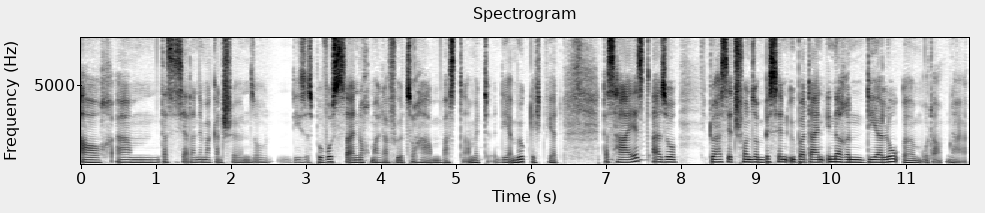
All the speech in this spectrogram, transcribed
Auch, ähm, das ist ja dann immer ganz schön, so dieses Bewusstsein nochmal dafür zu haben, was damit dir ermöglicht wird. Das heißt also, du hast jetzt schon so ein bisschen über deinen inneren Dialog ähm, oder naja,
